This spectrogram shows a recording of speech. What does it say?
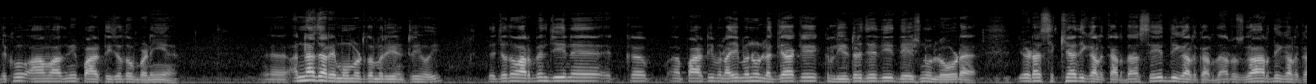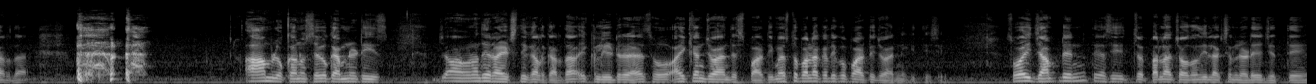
ਦੇਖੋ ਆਮ ਆਦਮੀ ਪਾਰਟੀ ਜਦੋਂ ਬਣੀ ਹੈ ਅੰਨਾ ਹਜ਼ਾਰੇ ਮੂਵਮੈਂਟ ਤੋਂ ਮੇਰੀ ਐਂਟਰੀ ਹੋਈ। ਤੇ ਜਦੋਂ ਅਰਵਿੰਦ ਜੀ ਨੇ ਇੱਕ ਪਾਰਟੀ ਬਣਾਈ, ਮੈਨੂੰ ਲੱਗਿਆ ਕਿ ਇੱਕ ਲੀਡਰ ਜਿਹਦੀ ਦੇਸ਼ ਨੂੰ ਲੋੜ ਹੈ, ਜਿਹੜਾ ਸਿੱਖਿਆ ਦੀ ਗੱਲ ਕਰਦਾ, ਸਿਹਤ ਦੀ ਗੱਲ ਕਰਦਾ, ਰੋਜ਼ਗਾਰ ਦੀ ਗੱਲ ਕਰਦਾ, ਆਮ ਲੋਕਾਂ ਨੂੰ ਸਿਵਲ ਕਮਿਊਨਿਟੀਜ਼ ਜਾਂ ਉਹਨਾਂ ਦੇ ਰਾਈਟਸ ਦੀ ਗੱਲ ਕਰਦਾ, ਇੱਕ ਲੀਡਰ ਹੈ, so I can join this party ਮੈਂ ਇਸ ਤੋਂ ਪਹਿਲਾਂ ਕਦੇ ਕੋਈ ਪਾਰਟੀ ਜੁਆਇਨ ਨਹੀਂ ਕੀਤੀ ਸੀ। ਸੋ ਆਈ ਜੰਪਡ ਇਨ ਤੇ ਅਸੀਂ ਪਹਿਲਾਂ 14 ਦੀ ਇਲੈਕਸ਼ਨ ਲੜੇ, ਜਿੱਤੇ।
